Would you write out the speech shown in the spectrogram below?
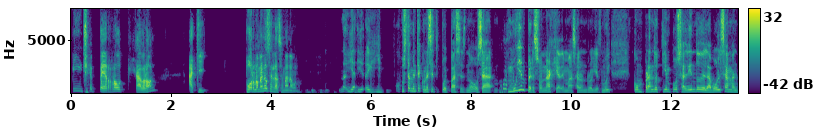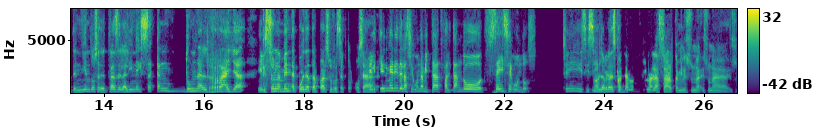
pinche perro cabrón aquí. Por lo menos en la semana 1 y, y- y justamente con ese tipo de pases, ¿no? O sea, muy en personaje, además, Aaron Rodgers, muy comprando tiempo, saliendo de la bolsa, manteniéndose detrás de la línea y sacando una raya El que solamente puede atrapar su receptor. O sea, El Hail Mary de la segunda mitad, faltando seis segundos. sí, sí, sí, No, la verdad es que al azar también es una, es una, es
